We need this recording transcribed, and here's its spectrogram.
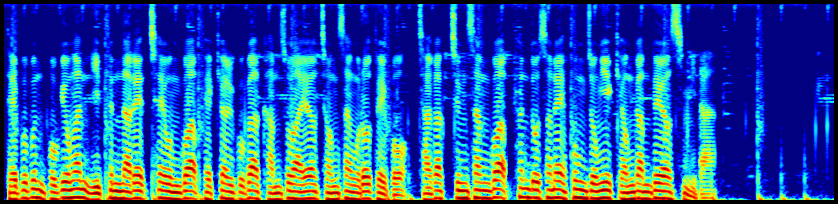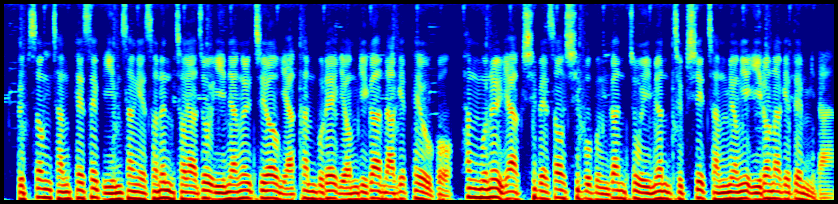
대부분 복용한 이튿날에 체온과 백혈구가 감소하여 정상으로 되고 자각 증상과 편도선의 홍종이 경감되었습니다. 급성 장폐색 임상에서는 저야조 인양을 지어 약한 불에 연기가 나게 태우고 항문을 약 10에서 15분간 조이면 즉시 장명이 일어나게 됩니다.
